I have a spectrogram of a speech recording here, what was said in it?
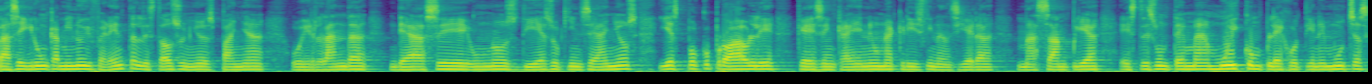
va a seguir un camino diferente al de Estados Unidos, España o Irlanda de hace unos 10 o 15 años y es poco probable que desencadene una crisis financiera más amplia. Este es un tema muy complejo, tiene muchas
